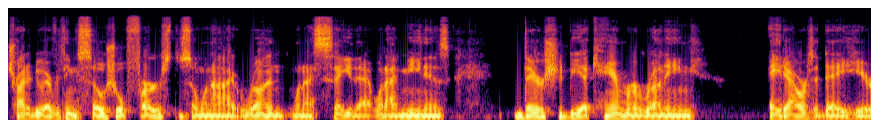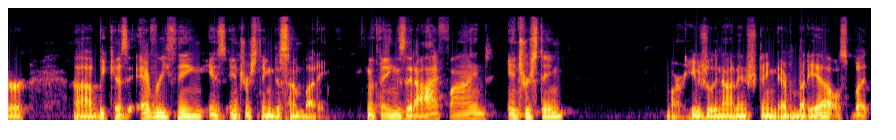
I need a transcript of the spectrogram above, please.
try to do everything social first. So, when I run, when I say that, what I mean is there should be a camera running eight hours a day here uh, because everything is interesting to somebody. The things that I find interesting are usually not interesting to everybody else. But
